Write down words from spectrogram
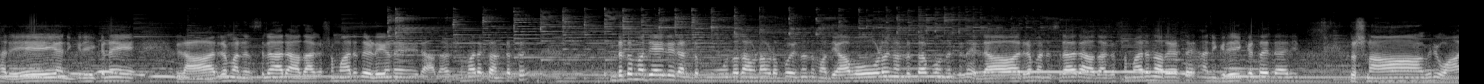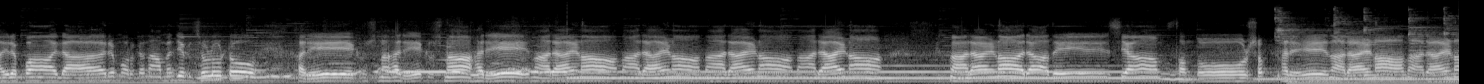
ഹരേ അനുഗ്രഹിക്കണേ. എല്ലാവരുടെ മനസ്സിൽ ആ രാധാകൃഷ്ണന്മാർ തെളിയണേ. രാധാകൃഷ്ണന്മാരെ കണ്ടിട്ട് കണ്ടിട്ട് മതിയായില്ലേ? രണ്ട് മൂന്ന് തവണ അവിടെ പോയി നിന്ന് മതിയാവോളം കണ്ടിട്ടാ പോന്നിട്ടുണ്ട് എല്ലാവരും മനസ്സിലായ രാധാകൃഷ്ണന്മാരെന്ന് അറിയട്ടെ അനുഗ്രഹിക്കട്ടെ എല്ലാവരും കൃഷ്ണ ഗുരുവായൂരപ്പ എല്ലാവരും ഉറക്കം നാമം ജപിച്ചോളൂ കേട്ടോ. ഹരേ കൃഷ്ണ ഹരേ കൃഷ്ണ ഹരേ നാരായണ നാരായണ നാരായണ നാരായണ നാരായണ രാധേ ശ്യാം. സന്തോഷം. ഹരേ നാരായണ നാരായണ.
